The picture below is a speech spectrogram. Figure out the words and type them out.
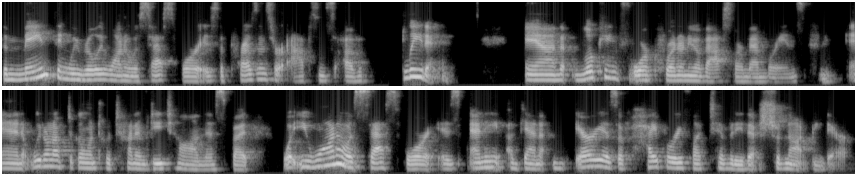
the main thing we really want to assess for is the presence or absence of bleeding and looking for choroidal neovascular membranes. And we don't have to go into a ton of detail on this, but what you want to assess for is any, again, areas of hyperreflectivity that should not be there.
